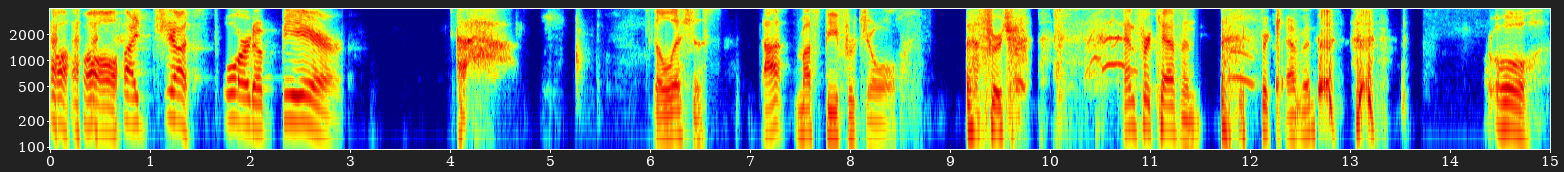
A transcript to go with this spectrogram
oh, I just poured a beer. Delicious. That must be for Joel. for and for Kevin. For Kevin. Oh,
